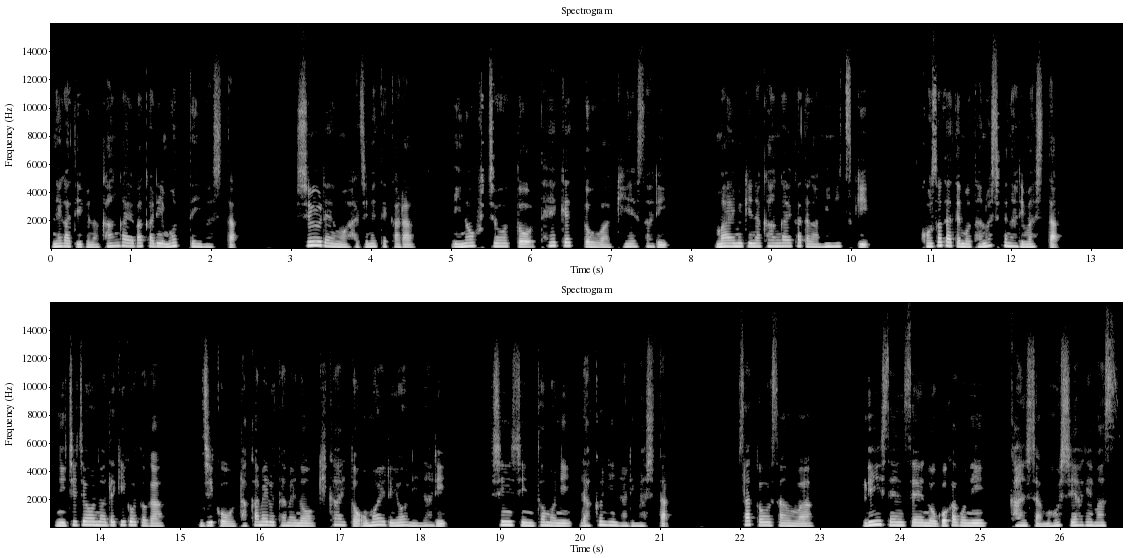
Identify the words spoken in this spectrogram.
ネガティブな考えばかり持っていました。修練を始めてから胃の不調と低血糖は消え去り、前向きな考え方が身につき、子育ても楽しくなりました。日常の出来事が自己を高めるための機会と思えるようになり、心身ともに楽になりました。佐藤さんは、リー先生のご加護に感謝申し上げます。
